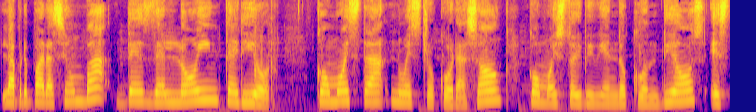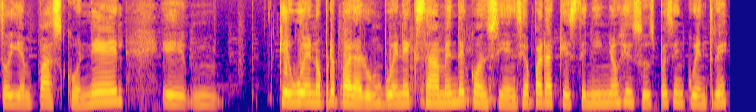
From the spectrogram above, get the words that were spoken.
La preparación va desde lo interior cómo está nuestro corazón, cómo estoy viviendo con Dios, estoy en paz con Él, eh, qué bueno preparar un buen examen de conciencia para que este niño Jesús pues encuentre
